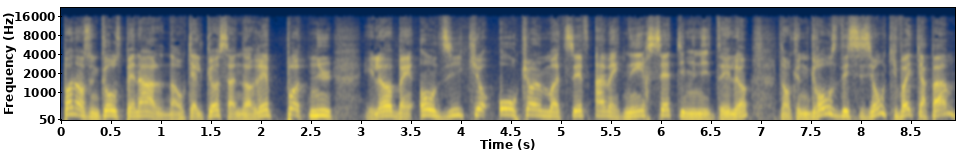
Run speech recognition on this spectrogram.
pas dans une cause pénale, dans auquel cas ça n'aurait pas tenu. Et là, ben, on dit qu'il n'y a aucun motif à maintenir cette immunité-là. Donc, une grosse décision qui va être capable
